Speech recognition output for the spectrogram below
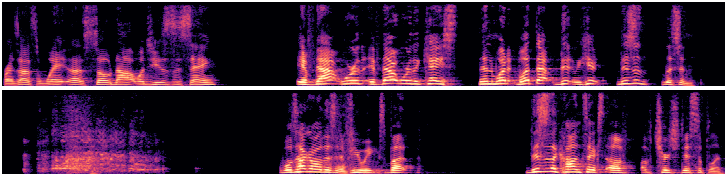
Friends, that's way that's so not what Jesus is saying. If that were if that were the case, then what what that here this is listen. we'll talk about this in a few weeks, but this is the context of, of church discipline,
